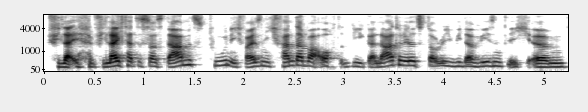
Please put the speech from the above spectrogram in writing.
vielleicht vielleicht hat es was damit zu tun, ich weiß nicht. Ich fand aber auch die Galadriel-Story wieder wesentlich, ähm,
